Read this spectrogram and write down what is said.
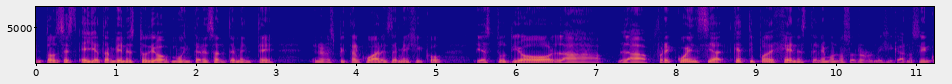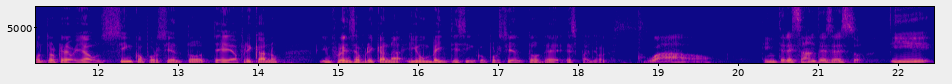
Entonces, ella también estudió, muy interesantemente, en el Hospital Juárez de México, y estudió la, frecuencia, qué tipo de genes tenemos nosotros los mexicanos. Y encontró que había un 5% de africano, influencia africana, y un 25% de españoles. ¡Wow! Qué interesante es esto. Y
